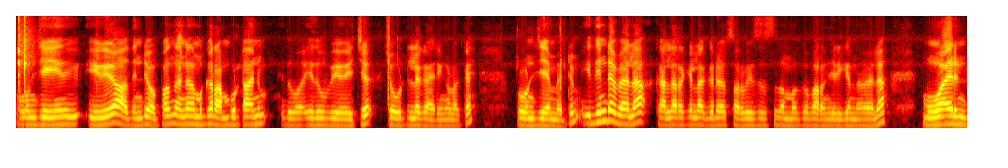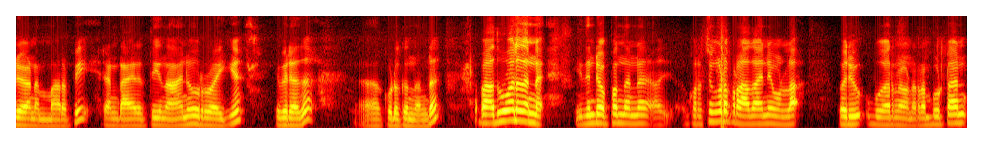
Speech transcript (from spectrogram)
പ്രൂൺ ചെയ്യുകയോ അതിന്റെ ഒപ്പം തന്നെ നമുക്ക് റംബുട്ടാനും ഇത് ഇത് ഉപയോഗിച്ച് ചുവട്ടിലെ കാര്യങ്ങളൊക്കെ പ്രൂൺ ചെയ്യാൻ പറ്റും. ഇതിന്റെ വില കല്ലറക്കൽ അഗ്രോ സർവീസസ് നമുക്ക് പറഞ്ഞിരിക്കുന്ന വില മൂവായിരം രൂപയാണ് എം ആർ പി രണ്ടായിരത്തി നാനൂറ് രൂപയ്ക്ക് ഇവരത് കൊടുക്കുന്നുണ്ട്. അപ്പോൾ അതുപോലെ തന്നെ ഇതിന്റെ ഒപ്പം തന്നെ കുറച്ചും കൂടെ പ്രാധാന്യമുള്ള ഒരു ഉപകരണമാണ്. റംബൂട്ടാൻ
